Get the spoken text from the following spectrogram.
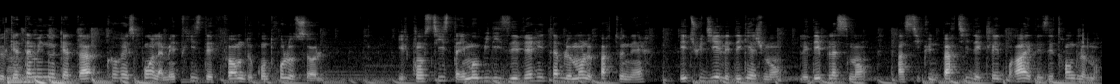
Le katame no kata correspond à la maîtrise des formes de contrôle au sol. Il consiste à immobiliser véritablement le partenaire, étudier les dégagements, les déplacements, ainsi qu'une partie des clés de bras et des étranglements.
